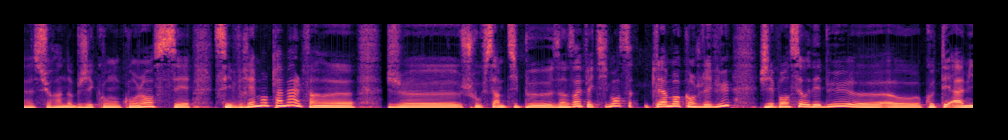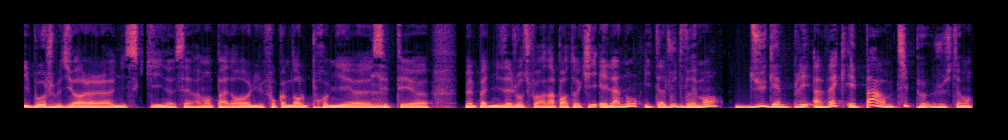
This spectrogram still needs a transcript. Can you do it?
euh, sur un objet qu'on qu'on lance. C'est c'est vraiment pas mal. Enfin euh, je, je trouve ça un petit peu zinzin. Effectivement ça- clairement quand je l'ai vu j'ai pensé au début euh, au côté amiibo. Je me dis oh là là une skin c'est vraiment pas drôle. Ils font comme dans le premier euh, Mm. c'était euh, même pas de mise à jour tu vois n'importe qui. Et là non ils t'ajoutent vraiment du gameplay avec et pas un petit peu justement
